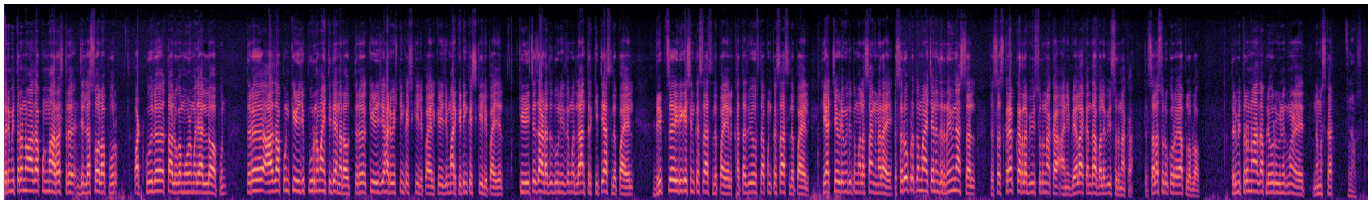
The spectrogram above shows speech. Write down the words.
तर मित्रांनो आज आपण महाराष्ट्र जिल्हा सोलापूर पाटकुल तालुका मोहोळमध्ये आलेलो आपण. तर आज आपण केळीची पूर्ण माहिती देणार आहोत. तर केळीची हार्वेस्टिंग कशी केली पाहिजे? केळीची मार्केटिंग कशी केली पाहिजे? केळीच्या झाडाचं दोन्हीचं मधलं अंतर किती असलं पाहिजे? ड्रिपचं इरिगेशन कसं असलं पाहिजे? खताचं व्यवस्थापन कसं असलं पाहिजे? हे आजच्या व्हिडिओमध्ये तुम्हाला सांगणार आहे. तर सर्वप्रथम माझ्या चॅनल जर नवीन असाल तर सबस्क्राईब करायला बी विसरू नका आणि बेल आयकन दाबायला बी विसरू नका. तर चला सुरू करूया आपला ब्लॉग तर मित्रांनो आज आपल्यावर विनोद माळे आहेत. नमस्कार. नमस्कार.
